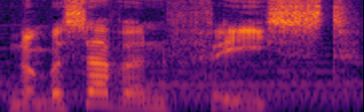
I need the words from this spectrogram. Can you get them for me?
Number 7 Feast.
